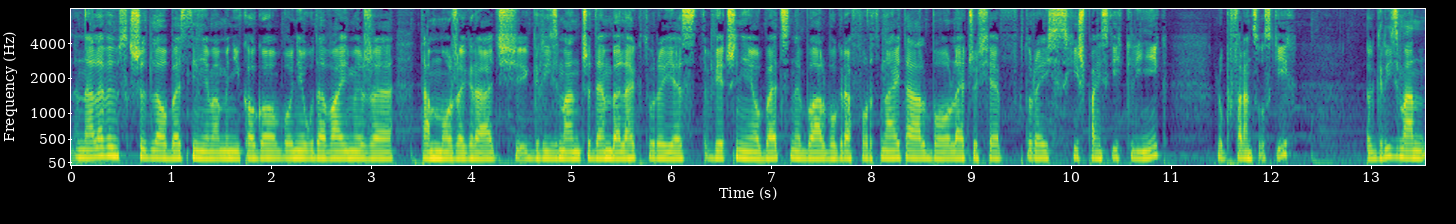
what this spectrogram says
Na lewym skrzydle obecnie nie mamy nikogo, bo nie udawajmy, że tam może grać Griezmann czy Dembele, który jest wiecznie nieobecny, bo albo gra w Fortnite'a, albo leczy się w którejś z hiszpańskich klinik lub francuskich. Griezmann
